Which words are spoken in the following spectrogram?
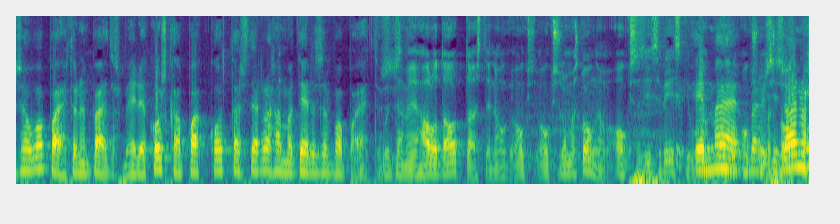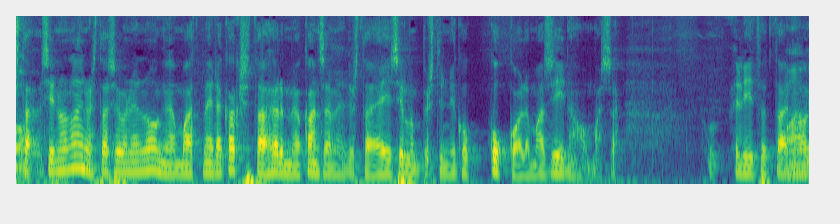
se on vapaaehtoinen päätös. Meidän ei koskaan pakko ottaa sitä rahaa, mä tehdä sen vapaaehtoisesti. Mutta me ei haluta ottaa sitä, niin on, onko, onko se sun ongelma? Onko se siis riski? En mä, onko, onko siis ainoastaan, siinä on ainoastaan sellainen ongelma, että meidän 200 hölmöä kansanedustajaa ei silloin pysty niinku kukkoilemaan siinä hommassa. Eli tota, no,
